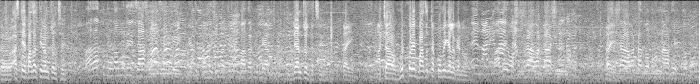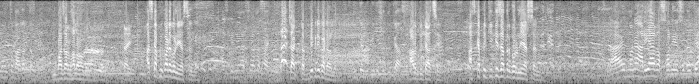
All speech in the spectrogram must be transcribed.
তো আজকে বাজার কীরকম চলছে? বাজার তো মোটামুটি যা একটু কমেছে মাত্র বাজার ড্যাম চলতেছে তাই। আচ্ছা হুট করে বাজারটা কমে গেল কেন? বাজারে অসুবিধা আবারটা আসলে আবারটা যতক্ষণ না ওঠে ততক্ষণ পর্যন্ত বাজারটা বাজার ভালো হবে না। তাই। আজকে আপনি কটা করে আসছেন? আজকে নিয়ে আসছি আমরা চারটা। বিক্রি কটা হলো? দুটো বিক্রি করছি দুটো আছে। আরও দুটো আছে। আজকে আপনি কি কি জাতের গরু নিয়ে আসছেন? আর মানে আরিয়া বাচ্চা নিয়ে আছে দুইটা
